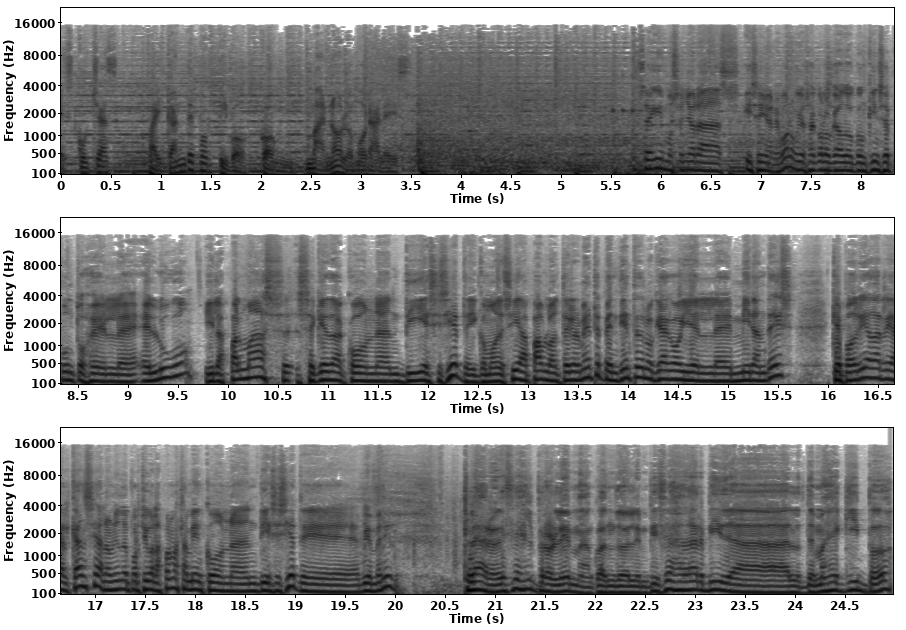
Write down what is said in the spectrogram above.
Escuchas Faikán Deportivo con Manolo Morales. Seguimos, señoras y señores. Bueno, ya se ha colocado con 15 puntos el, eh, el, Lugo y Las Palmas se queda con 17. Y como decía Pablo anteriormente, pendiente de lo que haga hoy el eh, Mirandés, que podría darle alcance a la Unión Deportiva Las Palmas también con 17. Bienvenido. Claro, ese es el problema. Cuando le empiezas a dar vida a los demás equipos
